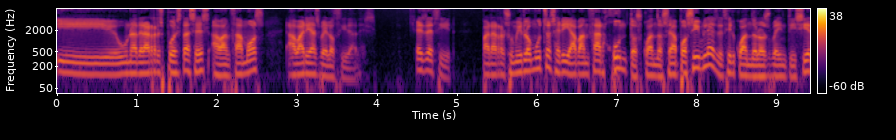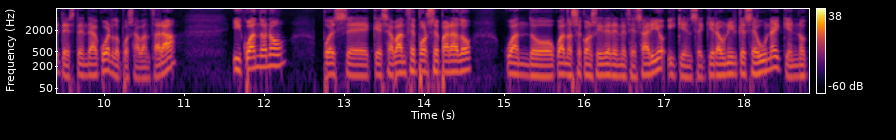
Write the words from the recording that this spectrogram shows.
Y una de las respuestas es avanzamos a varias velocidades. Es decir, para resumirlo mucho, sería avanzar juntos cuando sea posible, es decir, cuando los 27 estén de acuerdo, pues avanzará. Y cuando no, pues eh, que se avance por separado cuando, cuando se considere necesario y quien se quiera unir que se una y quien no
